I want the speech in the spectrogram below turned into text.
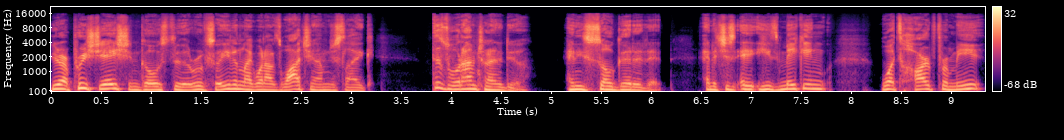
Your appreciation goes through the roof. So even like when I was watching, I'm just like, this is what I'm trying to do. And he's so good at it. And it's just it- he's making what's hard for me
